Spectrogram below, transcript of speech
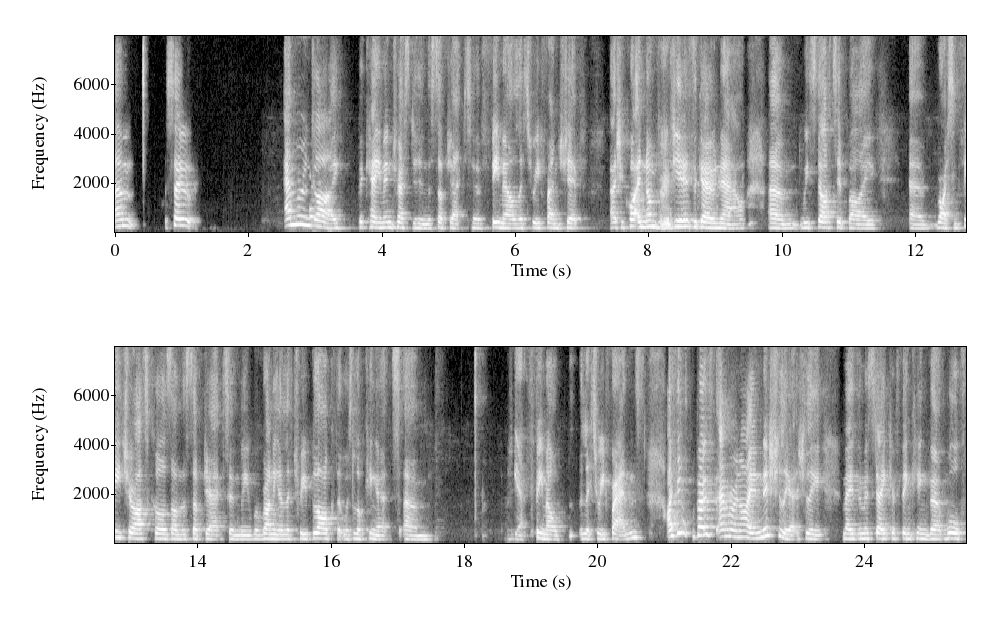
Um, so Emma and Guy became interested in the subject of female literary friendship actually quite a number of years ago now. Um, we started by uh, writing feature articles on the subject and we were running a literary blog that was looking at um, yeah, female literary friends. I think both Emma and I initially actually made the mistake of thinking that Woolf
